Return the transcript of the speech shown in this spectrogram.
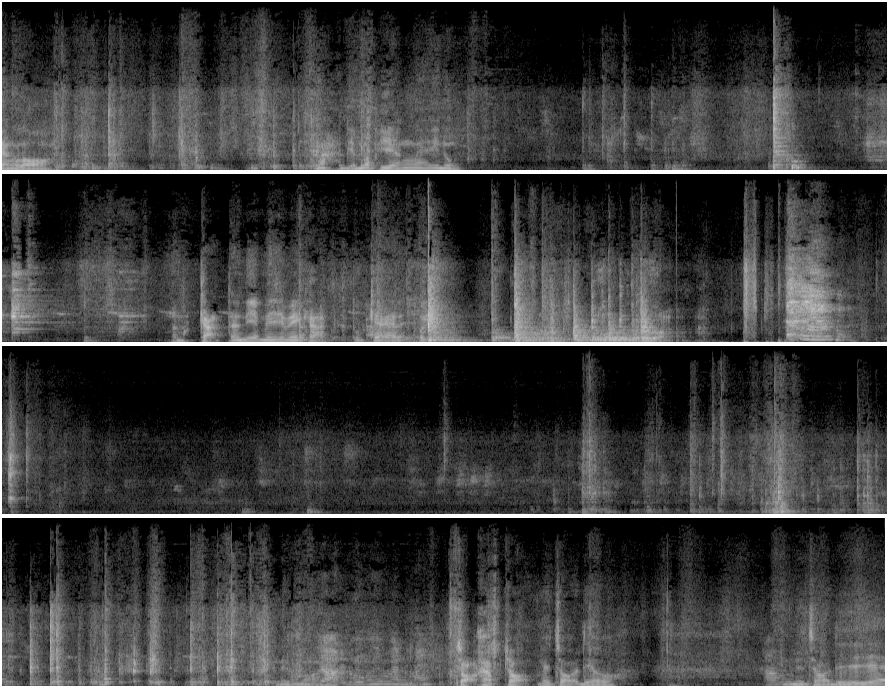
ยังรอมาเดี๋ยวมาเพียงไงไอ้หนุ่ม กัดนะเนี่ยไม่ใช่ไม่กัดตุ๊กแกเลยเฮ้ยล่วงเรียบร้อยเจาะรูให้มันไหมเจาะครับเจาะไม่เจาะเดี๋ยว เอาไม่เจาะเดี๋ยวจะแย่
